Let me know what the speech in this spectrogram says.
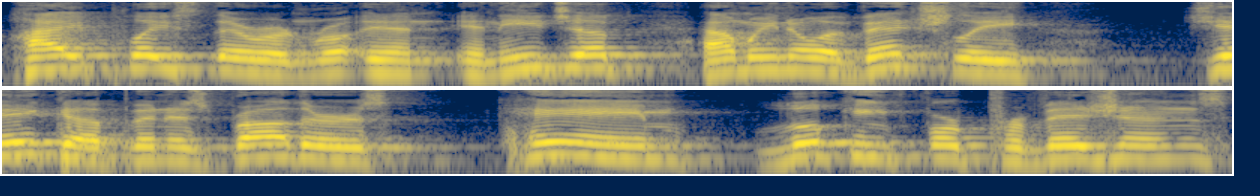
high place there in, in, in Egypt, and we know eventually Jacob and his brothers came looking for provisions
